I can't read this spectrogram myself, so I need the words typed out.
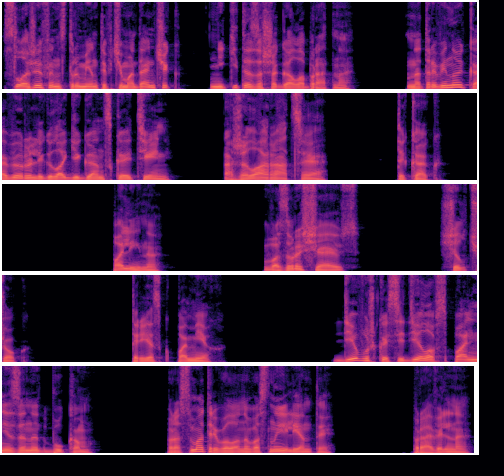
Сложив инструменты в чемоданчик, Никита зашагал обратно. На травяной ковер легла гигантская тень. Ожила рация. «Ты как?» «Полина». «Возвращаюсь». Щелчок. Треск помех. Девушка сидела в спальне за нетбуком. Просматривала новостные ленты. Правильно.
